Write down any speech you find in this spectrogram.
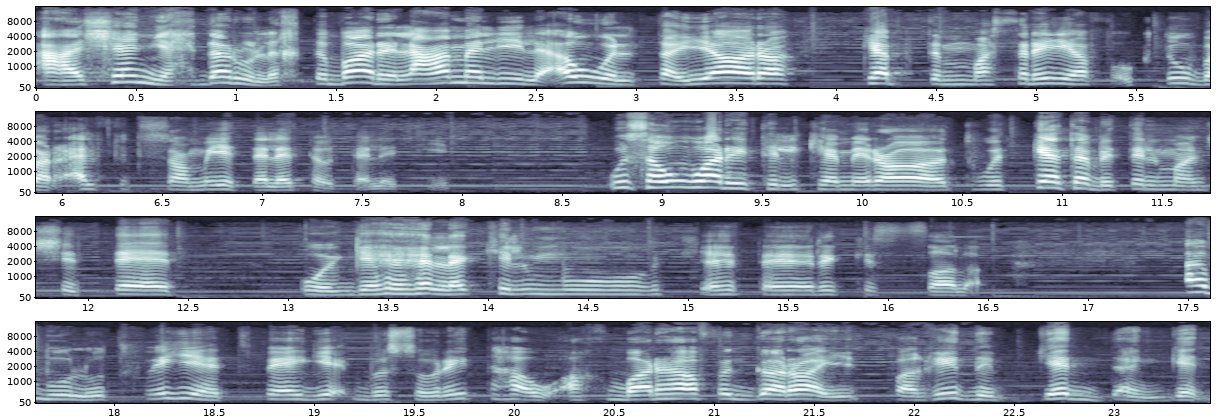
عشان يحضروا الاختبار العملي لأول طيارة كابتن مصرية في أكتوبر 1933 وصورت الكاميرات واتكتبت المانشيتات وجالك الموت. يا تارك الصلاة. أبو لطفية اتفاجئ بصورتها وأخبارها في الجرايد فغضب جدا جدا.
